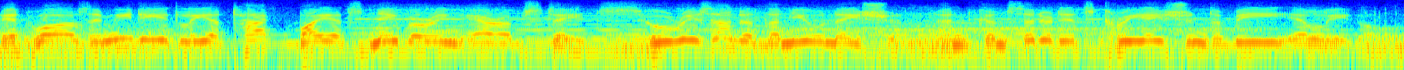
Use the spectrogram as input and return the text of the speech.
It was immediately attacked by its neighboring Arab states, who resented the new nation and considered its creation to be illegal.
